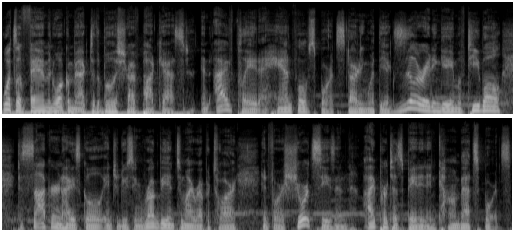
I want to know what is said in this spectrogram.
What's up, fam, and welcome back to the Bullish Drive podcast. And I've played a handful of sports, starting with the exhilarating game of t ball to soccer in high school, introducing rugby into my repertoire. And for a short season, I participated in combat sports,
